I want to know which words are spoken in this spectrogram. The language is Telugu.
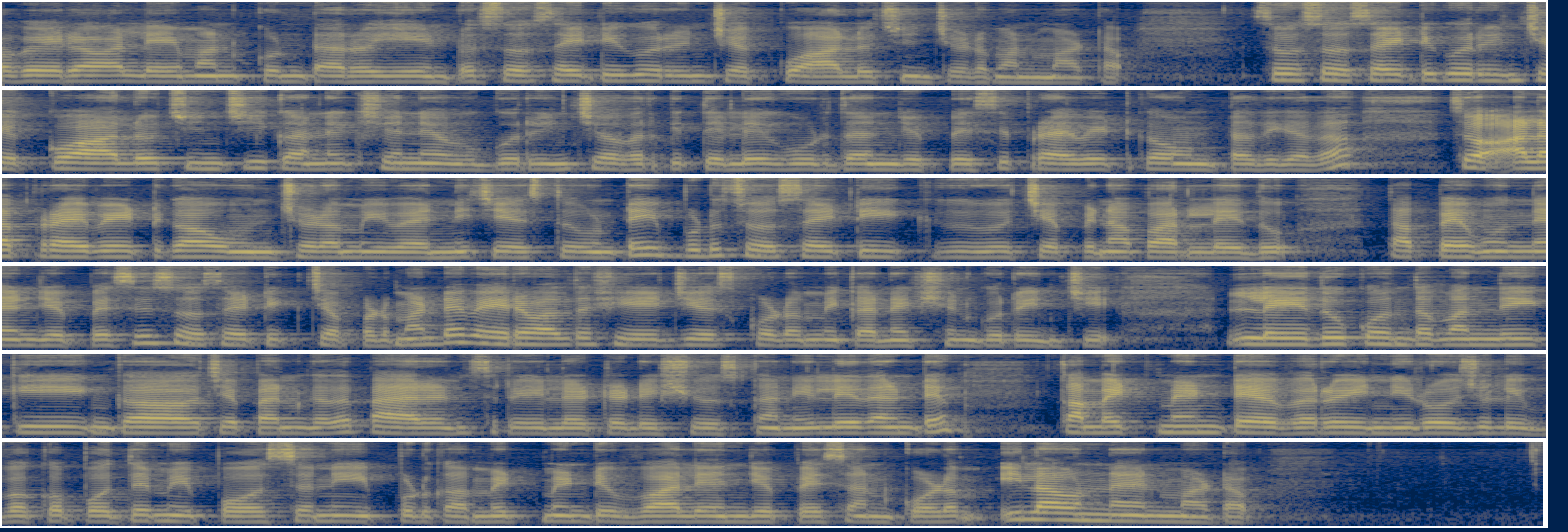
వేరే వాళ్ళు ఏమనుకుంటారో ఏంటో సొసైటీ గురించి ఎక్కువ ఆలోచించడం అనమాట సో సొసైటీ గురించి ఎక్కువ ఆలోచించి కనెక్షన్ గురించి ఎవరికి తెలియకూడదని చెప్పేసి ప్రైవేట్గా ఉంటుంది కదా. సో అలా ప్రైవేట్గా ఉంచడం ఇవన్నీ చేస్తూ ఉంటే ఇప్పుడు సొసైటీకి చెప్పినా పర్లేదు తప్పేముంది అని చెప్పేసి సొసైటీకి చెప్పడం. అంటే వేరే వాళ్ళతో షేర్ చేసుకోవడం మీ కనెక్షన్ గురించి. లేదు కొంతమందికి ఇంకా చెప్పాను కదా పేరెంట్స్ రిలేటెడ్ ఇష్యూస్ కానీ లేదంటే కమిట్మెంట్ ఎవరు ఇన్ని రోజులు ఇవ్వకపోతే మీ పర్సన్ ఇప్పుడు కమిట్మెంట్ ఇవ్వాలి అని చెప్పేసి అనుకోవడం ఇలా ఉన్నాయన్నమాట.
